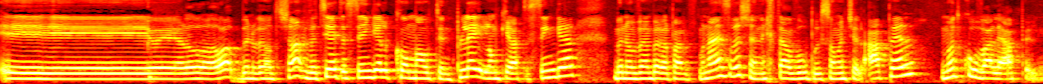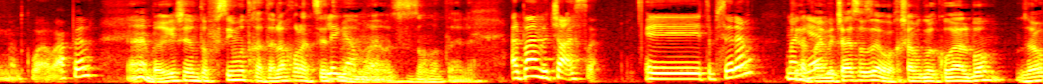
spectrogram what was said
אה, בנובמבר תשעה, והוציאה את הסינגל Come Out and Play, לא מכירה את הסינגל, בנובמבר 2018, שנכתב עבור פרסומת של אפל, מאוד קרובה לאפל, היא מאוד קרובה לאפל. אה, ברגע שהם תופסים אותך, אתה לא יכול לצאת. מהזונות האלה. 2019, אה, אתה בסדר? כן, מעניין? 2019 זהו, עכשיו כבר קורה אלבום, זהו.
